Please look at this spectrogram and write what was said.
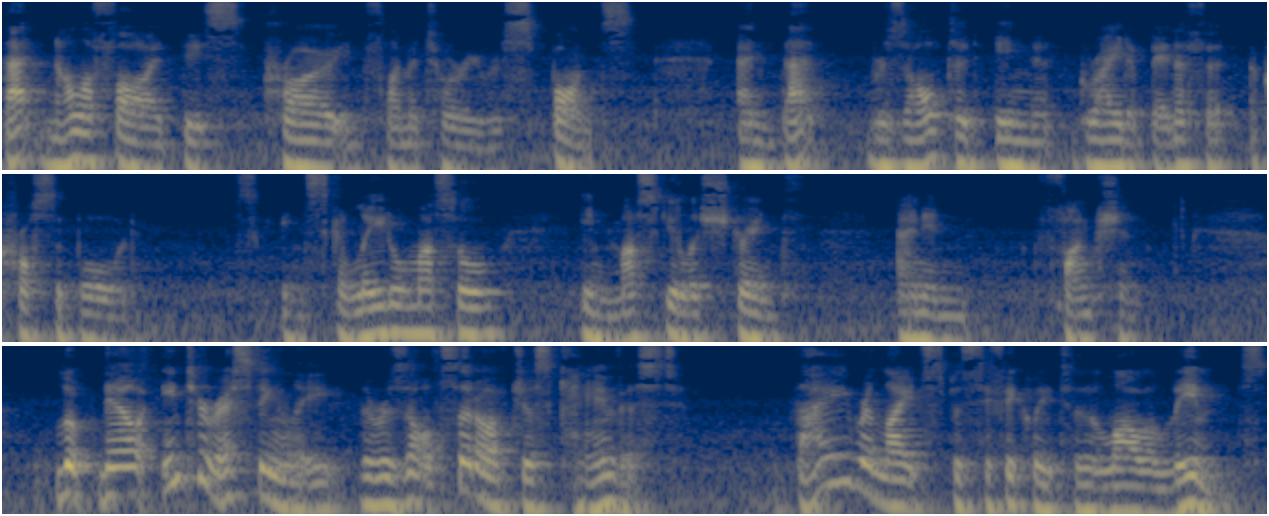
that nullified this pro-inflammatory response and that resulted in greater benefit across the board in skeletal muscle, in muscular strength, and in function. Look, now, interestingly, the results that I've just canvassed, they relate specifically to the lower limbs.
